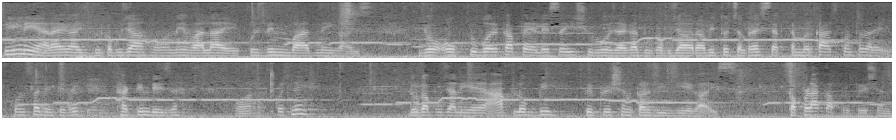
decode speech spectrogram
फील नहीं आ रहा है गाइस दुर्गा पूजा होने वाला है कुछ दिन बाद में गाइस जो अक्टूबर का पहले से ही शुरू हो जाएगा दुर्गा पूजा, और अभी तो चल रहा है सितंबर का, आज कौन सा कौन सा डेट है? थर्टीन डेज़ है। और कुछ नहीं, दुर्गा पूजा लिए आप लोग भी प्रिपरेशन कर दीजिएगा इस कपड़ा का प्रिपरेशन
